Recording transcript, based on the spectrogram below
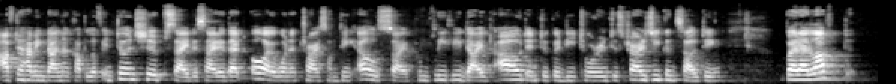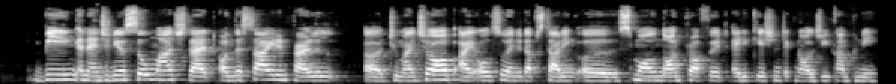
after having done a couple of internships, I decided that oh, I want to try something else. So I completely dived out and took a detour into strategy consulting. But I loved being an engineer so much that on the side, in parallel uh, to my job, I also ended up starting a small nonprofit education technology company.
